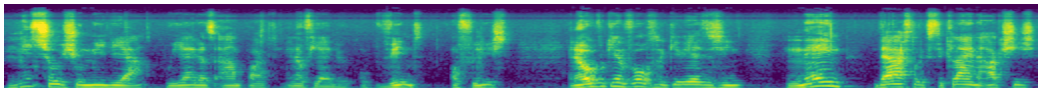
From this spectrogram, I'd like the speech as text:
met social media, hoe jij dat aanpakt en of jij erop wint of verliest. En dan hoop ik je een volgende keer weer te zien. Neem dagelijks de kleine acties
